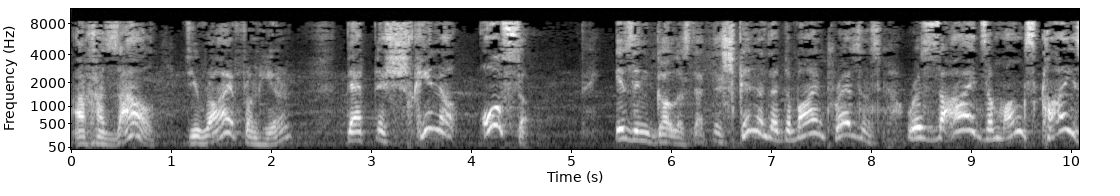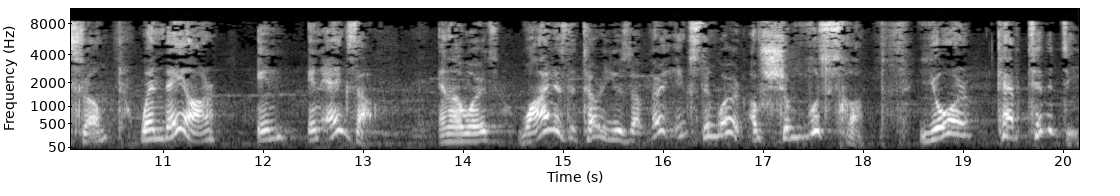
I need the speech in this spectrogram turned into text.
Our Chazal from here that the Shekhinah also is in Gullus, that the Shekhinah, the divine presence, resides amongst Yisrael when they are in, in exile. In other words, why does the Torah use a very interesting word of shavuscha, your captivity?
